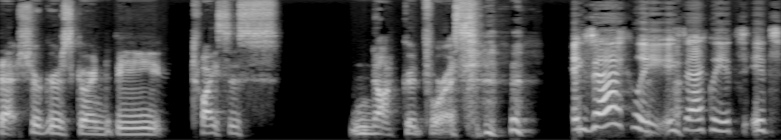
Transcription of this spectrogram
that sugar is going to be twice as not good for us. exactly. Exactly. It's, it's,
